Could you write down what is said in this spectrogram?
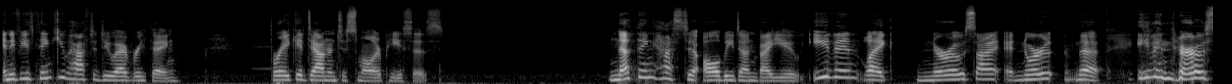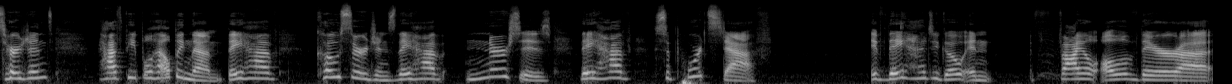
And if you think you have to do everything, break it down into smaller pieces. Nothing has to all be done by you. Even like neuroscience, neuro, the, even neurosurgeons have people helping them. They have co-surgeons, they have nurses, they have support staff. If they had to go and file all of their uh,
